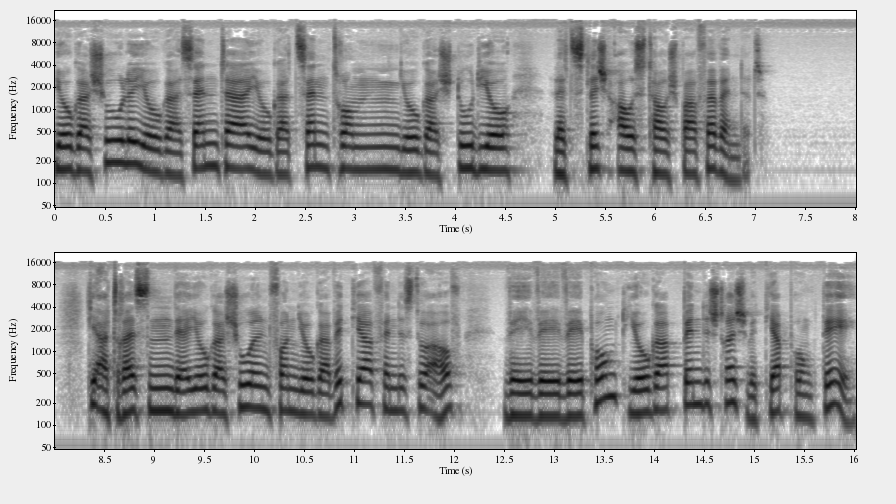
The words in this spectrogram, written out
Yogaschule, Yoga Center, Yoga Zentrum, Yoga Studio letztlich austauschbar verwendet. Die Adressen der Yogaschulen von Yoga Vidya findest du auf www.yoga-vidya.de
